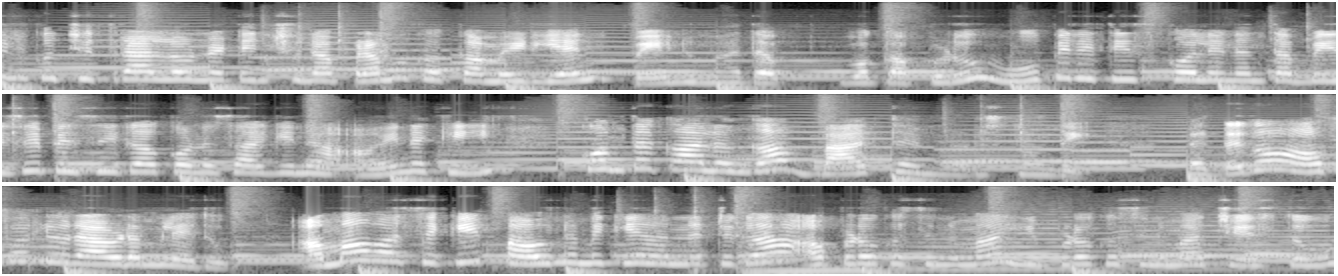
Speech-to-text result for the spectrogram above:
చిత్రాల్లో నటించిన ప్రముఖ కమెడియన్ వేణుమాధవ్ ఒకప్పుడు ఊపిరి తీసుకోలేనంత బిజీ బిజీగా కొనసాగిన ఆయనకి కొంతకాలంగా బ్యాడ్ టైం నడుస్తోంది. పెద్దగా ఆఫర్లు రావడం లేదు. అమావాస్యకి పౌర్ణమికి అన్నట్టుగా అప్పుడొక సినిమా ఇప్పుడొక సినిమా చేస్తూ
